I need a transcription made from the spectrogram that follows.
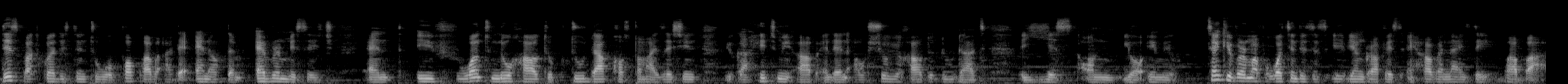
this particular distance will pop up at the end of them every message and if you want to know how to do that customization you can hit me up and then i'll show you how to do that yes on your email. Thank you very much for watching. This is ABM graphics and have a nice day. Bye bye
